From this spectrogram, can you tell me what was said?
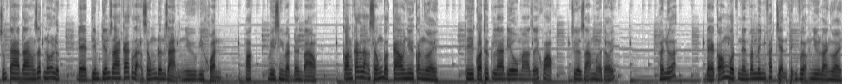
Chúng ta đang rất nỗ lực để tìm kiếm ra các dạng sống đơn giản như vi khuẩn hoặc vi sinh vật đơn bào. Còn các dạng sống bậc cao như con người thì quả thực là điều mà giới khoa học chưa dám mơ tới. Hơn nữa, để có một nền văn minh phát triển thịnh vượng như loài người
